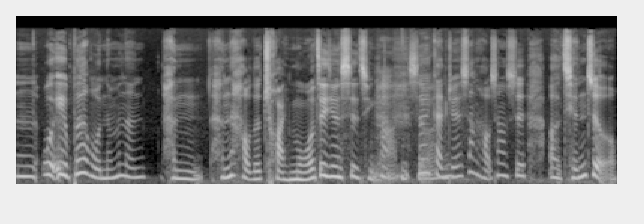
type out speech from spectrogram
嗯，我也不知道我能不能。很很好的揣摩这件事情，所以感觉上好像是呃前者，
